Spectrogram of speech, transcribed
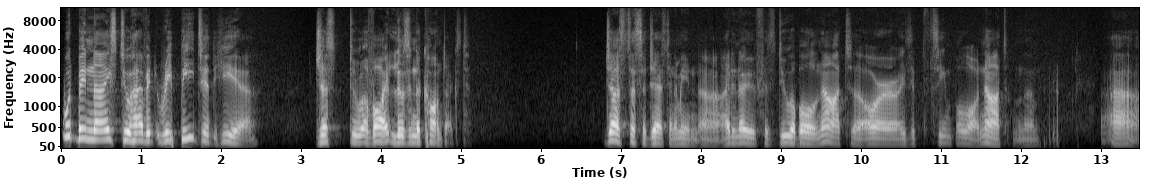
would be nice to have it repeated here just to avoid losing the context just a suggestion. I mean, uh, I don't know if it's doable or not, uh, or is it simple or not. Um, uh,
